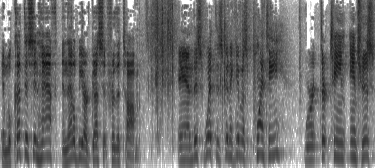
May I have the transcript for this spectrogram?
and we'll cut this in half, and that'll be our gusset for the top. And this width is going to give us plenty. We're at 13 inches.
